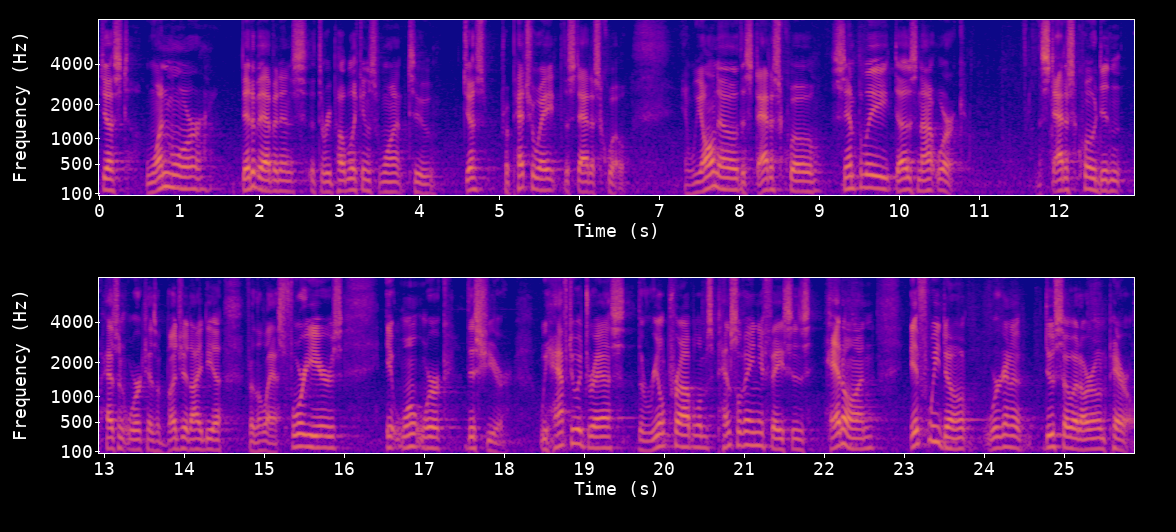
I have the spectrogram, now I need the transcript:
just one more bit of evidence that the Republicans want to just perpetuate the status quo. And we all know the status quo simply does not work. The status quo didn't, hasn't worked as a budget idea for the last four years. It won't work this year. We have to address the real problems Pennsylvania faces head on. If we don't, we're going to do so at our own peril.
